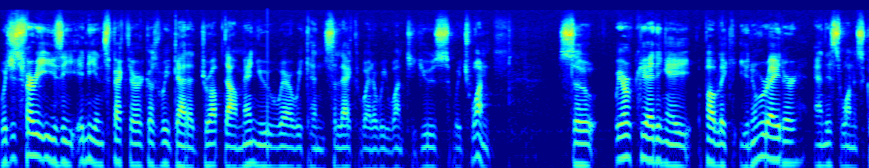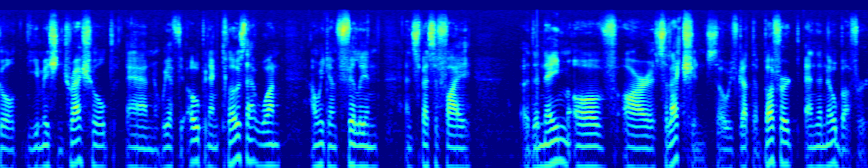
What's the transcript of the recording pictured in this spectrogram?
which is very easy in the inspector because we got a drop down menu where we can select whether we want to use which one. So we are creating a public enumerator and this one is called the emission threshold and we have to open and close that one and we can fill in and specify uh, the name of our selection. So we've got the buffered and the no buffer.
